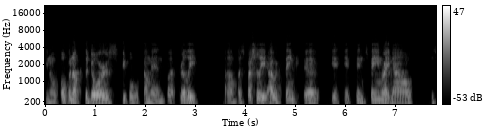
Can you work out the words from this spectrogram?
you know, open up the doors, people will come in. But really, um, especially I would think uh, in, in Spain right now, this,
